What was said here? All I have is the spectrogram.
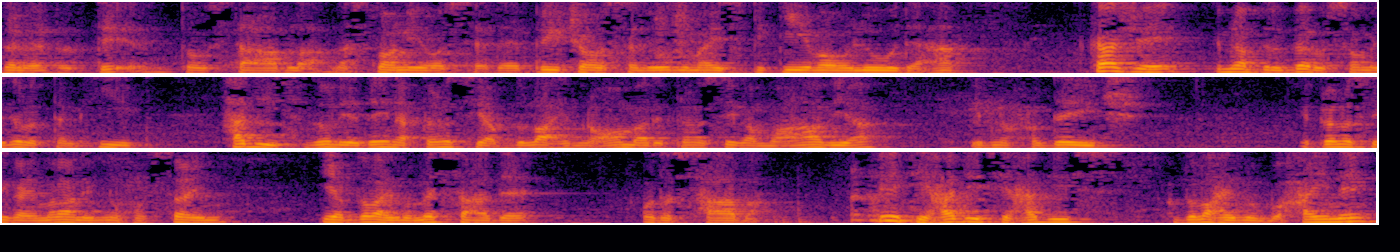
drve, do te, tog stabla, naslonio se, da je pričao sa ljudima, ispitivao ljude, ha. Kaže Ibn Abdel Beru sa ovom djelu Temhid, hadis Dhul Jedejna prenosi Abdullah ibn Omar i prenosi ga Muavija ibn Hudejđ i prenosi ga Imran ibn Husayn i Abdullah ibn Mesade od ashaba. Peti hadis je hadis Abdullah ibn Buhajne,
